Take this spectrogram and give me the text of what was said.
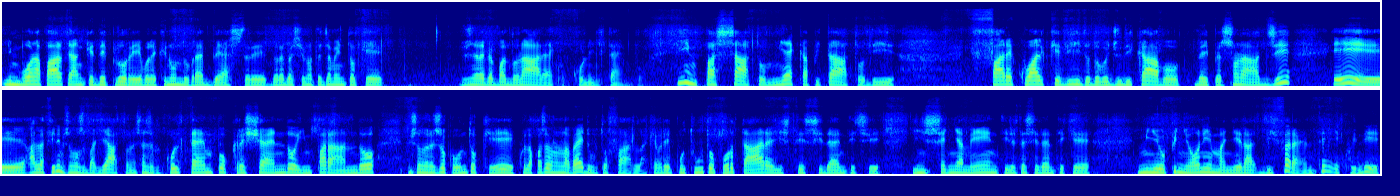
in buona parte anche deplorevole, che non dovrebbe essere, dovrebbe essere un atteggiamento che bisognerebbe abbandonare ecco, con il tempo. In passato mi è capitato di fare qualche video dove giudicavo dei personaggi e alla fine mi sono sbagliato, nel senso che col tempo, crescendo, imparando, mi sono reso conto che quella cosa non avrei dovuto farla, che avrei potuto portare gli stessi identici insegnamenti, le stesse identiche mie opinioni in maniera differente e quindi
